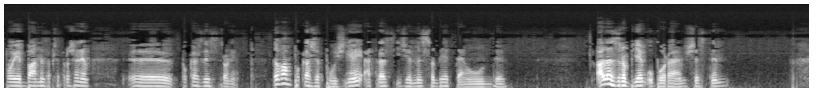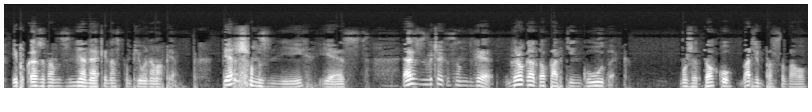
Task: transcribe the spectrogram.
pojebany, za przeproszeniem, yy, po każdej stronie. To wam pokażę później, a teraz idziemy sobie tędy. Ale zrobiłem, uporałem się z tym i pokażę wam zmiany, jakie nastąpiły na mapie. Pierwszą z nich jest, jak zazwyczaj to są dwie, droga do parkingu łódek może doku, bardziej by pasowało.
